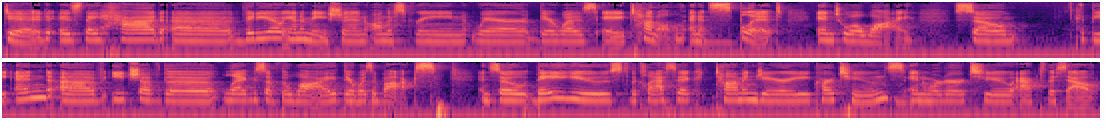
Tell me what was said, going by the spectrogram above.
did is they had a video animation on the screen where there was a tunnel and it split into a Y. So at the end of each of the legs of the Y, there was a box. And so they used the classic Tom and Jerry cartoons mm-hmm. in order to act this out.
